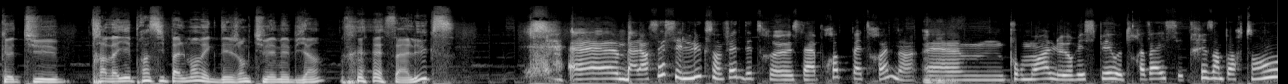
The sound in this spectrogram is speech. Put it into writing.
que tu travaillais principalement avec des gens que tu aimais bien. c'est un luxe euh, bah alors ça c'est le luxe en fait d'être euh, sa propre patronne. Mmh. Euh, pour moi le respect au travail c'est très important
